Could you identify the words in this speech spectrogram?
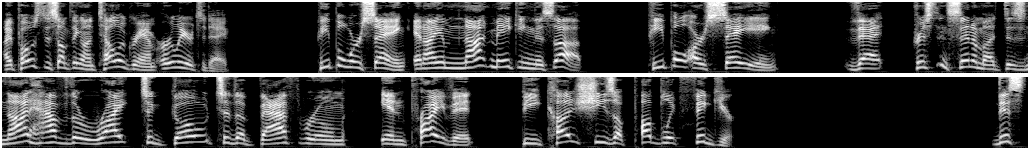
I posted something on Telegram earlier today people were saying, and I am not making this up, people are saying that Kyrsten Sinema does not have the right to go to the bathroom in private because she's a public figure. This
